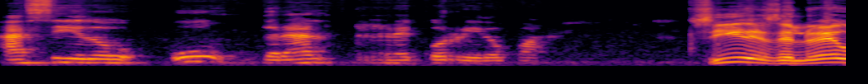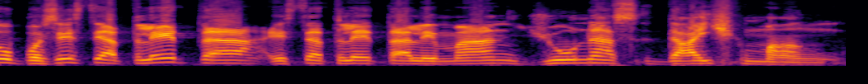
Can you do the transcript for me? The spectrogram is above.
ha sido un gran recorrido, Juan. Sí, desde luego, pues este atleta, este atleta alemán, Jonas Deichmann,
